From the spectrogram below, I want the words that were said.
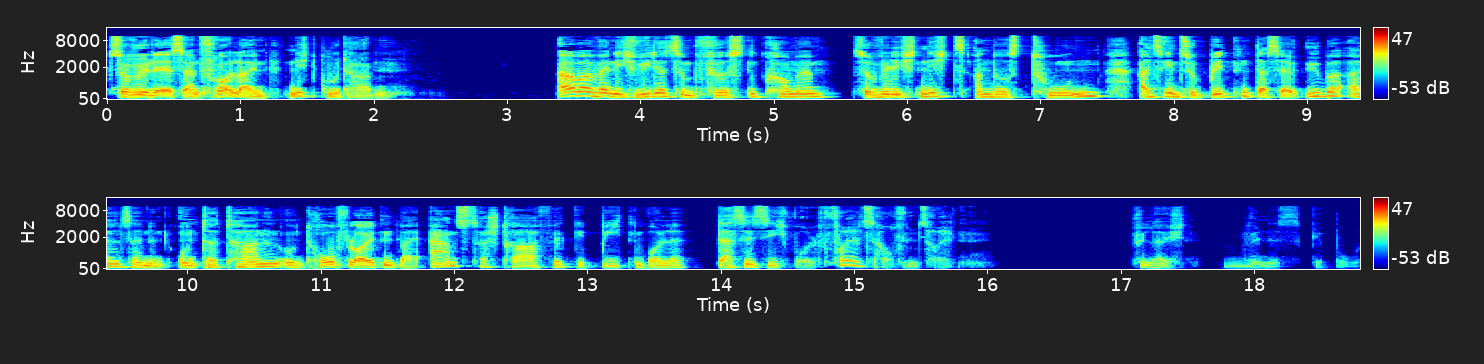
so würde es sein Fräulein nicht gut haben. Aber wenn ich wieder zum Fürsten komme, so will ich nichts anderes tun, als ihn zu bitten, dass er überall seinen Untertanen und Hofleuten bei ernster Strafe gebieten wolle, dass sie sich wohl vollsaufen sollten. Vielleicht, wenn es geboten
